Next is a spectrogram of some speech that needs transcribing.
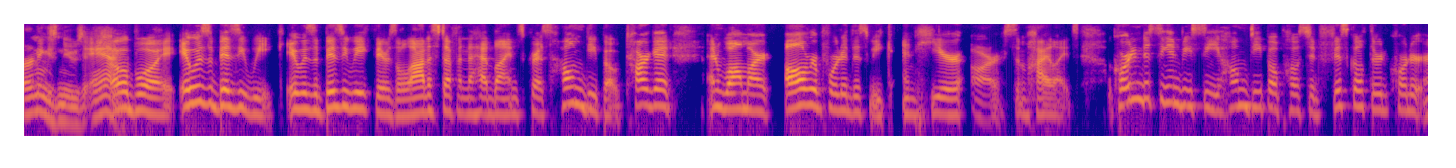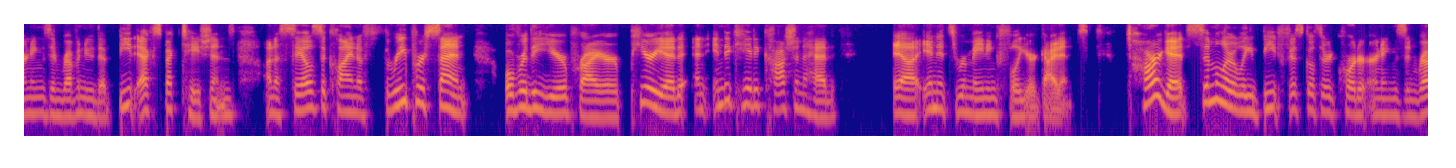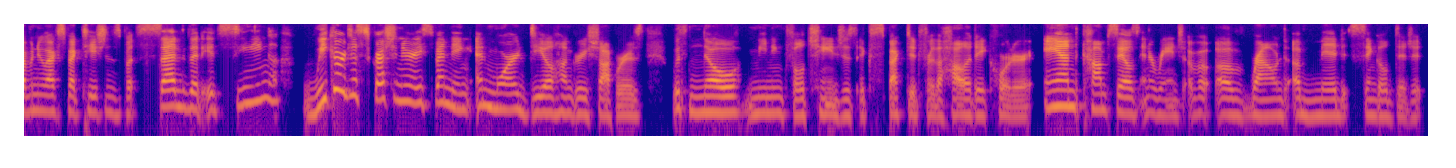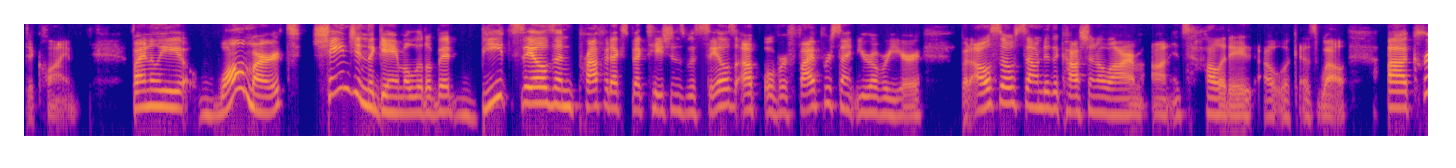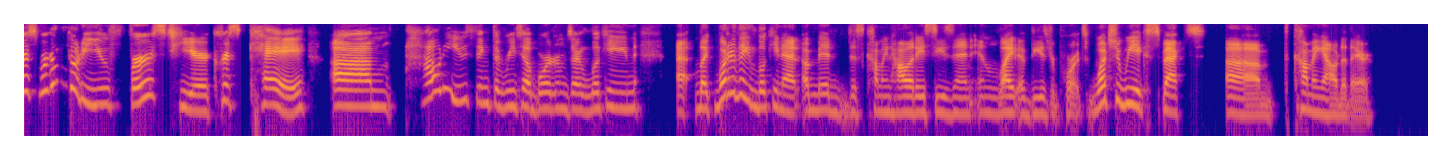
earnings news. And oh boy, it was a busy week. It was a busy week. There's a lot of stuff in the headlines. Chris, Home Depot, Target, and Walmart all reported this week. And here are some highlights. According to CNBC, Home Depot posted fiscal third quarter earnings and revenue that beat expectations on a sales decline of 3% over the year prior period and indicated caution ahead uh, in its remaining full year guidance. Target. Similarly beat fiscal third quarter earnings and revenue expectations, but said that it's seeing weaker discretionary spending and more deal hungry shoppers with no meaningful changes expected for the holiday quarter and comp sales in a range of, of around a mid single digit decline. Finally, Walmart changing the game a little bit, beat sales and profit expectations with sales up over 5% year over year, but also sounded the caution alarm on its holiday outlook as well. Uh, Chris, we're going to go to you first here. Chris K, um, how do you think the retail boardrooms are looking at, like, what are they looking at amid this coming holiday season in light of these reports? What should we expect um, coming out of there?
